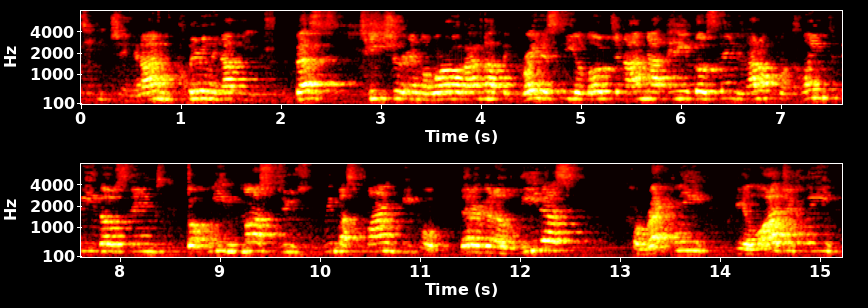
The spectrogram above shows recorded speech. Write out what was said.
teaching. And I'm clearly not the best teacher in the world. I'm not the greatest theologian. I'm not any of those things. And I don't proclaim to be those things. But we must do we must find people that are going to lead us correctly, theologically,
